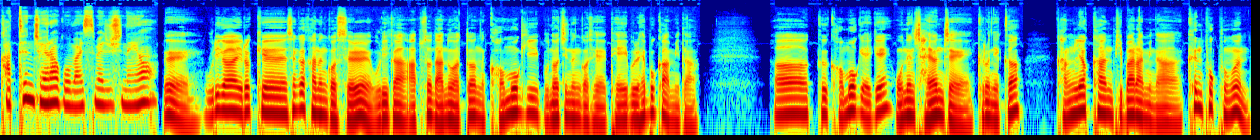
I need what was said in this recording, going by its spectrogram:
같은 죄라고 말씀해 주시네요. 네, 우리가 이렇게 생각하는 것을 우리가 앞서 나누었던 거목이 무너지는 것에 대입을 해볼까 합니다. 어, 그 거목에게 오는 자연재해, 그러니까 강력한 비바람이나 큰 폭풍은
